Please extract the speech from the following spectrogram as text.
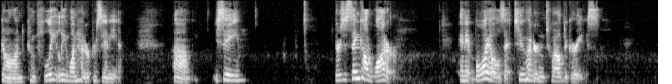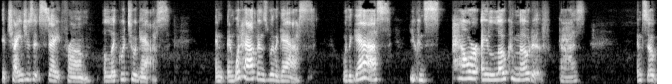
gone completely 100% in? Um, you see, there's this thing called water, and it boils at 212 degrees. It changes its state from a liquid to a gas. And, and what happens with a gas? With a gas, you can power a locomotive, guys. And so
